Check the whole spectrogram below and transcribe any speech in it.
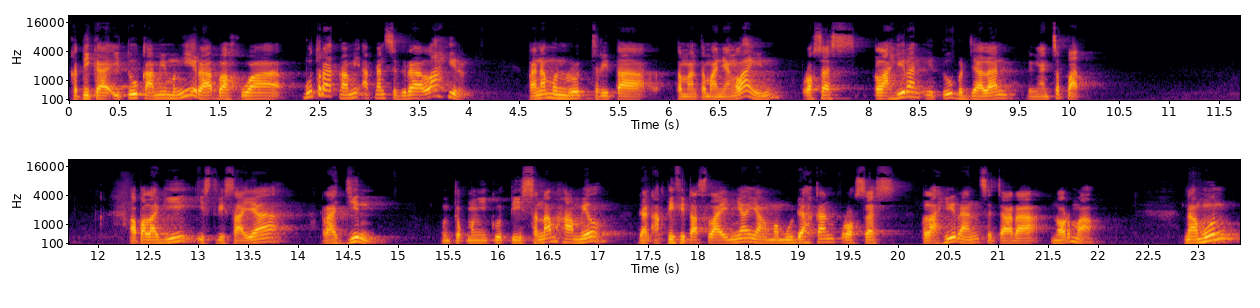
Ketika itu kami mengira bahwa putra kami akan segera lahir. Karena menurut cerita teman-teman yang lain, proses kelahiran itu berjalan dengan cepat. Apalagi istri saya rajin untuk mengikuti senam hamil dan aktivitas lainnya yang memudahkan proses kelahiran secara normal. Namun,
